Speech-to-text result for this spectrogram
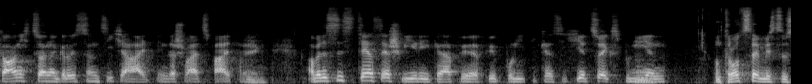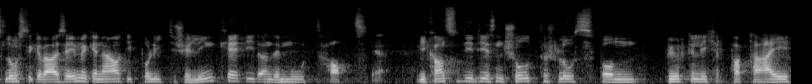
gar nicht zu einer größeren Sicherheit in der Schweiz beiträgt. Mhm. Aber das ist sehr, sehr schwierig äh, für, für Politiker, sich hier zu exponieren. Mhm. Und trotzdem ist es lustigerweise immer genau die politische Linke, die dann den Mut hat. Ja. Wie kannst du dir diesen Schulterschluss von bürgerlicher Partei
